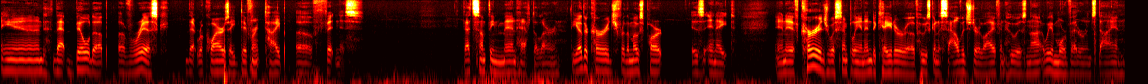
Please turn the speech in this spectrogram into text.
and that buildup of risk that requires a different type of fitness. That's something men have to learn. The other courage, for the most part, is innate. And if courage was simply an indicator of who's going to salvage their life and who is not, we have more veterans dying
